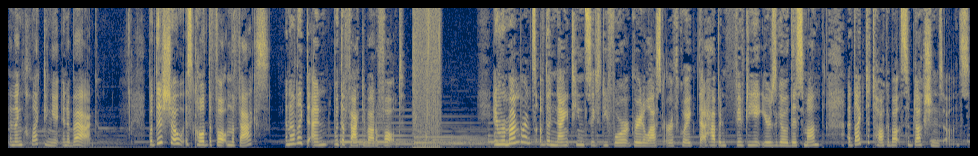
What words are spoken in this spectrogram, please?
and then collecting it in a bag. But this show is called The Fault in the Facts, and I'd like to end with a fact about a fault. In remembrance of the 1964 Great Alaska earthquake that happened 58 years ago this month, I'd like to talk about subduction zones.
